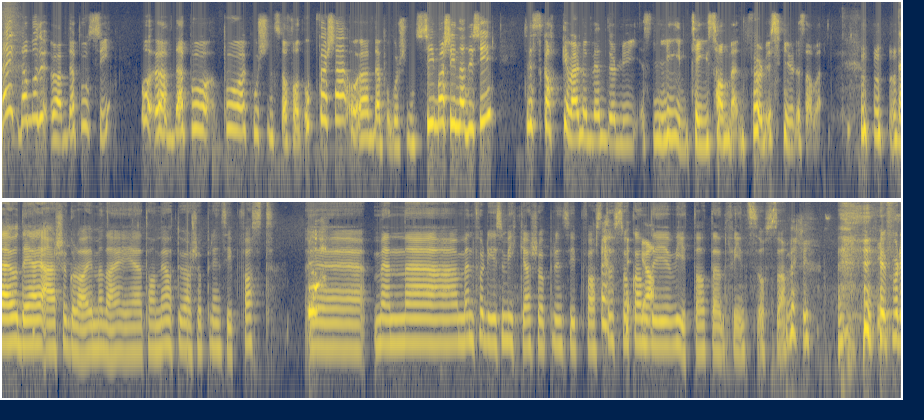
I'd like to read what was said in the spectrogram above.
nei, da må du øve deg på å sy. Og øve deg på, på hvordan stoffene oppfører seg, og øve deg på hvordan symaskiner de syr. Det skal ikke være nødvendig å lime ting sammen før du syr det sammen. Det er jo det jeg er så glad i med deg, Tanja, at du er så prinsippfast. Ja. men, eh, men for de som ikke er så prinsippfaste, så kan Ja. de vite at den fins også. Det for,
